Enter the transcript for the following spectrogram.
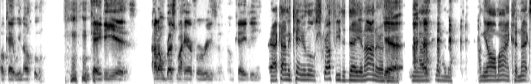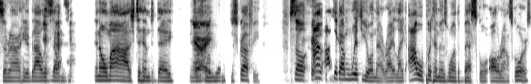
okay, we know who, who KD is. I don't brush my hair for a reason. I'm KD. I kind of came a little scruffy today in honor of Yeah. him. I mean, I, was trying I mean, all mine connects around here, but I was, I was an homage to him today. You know, I was Right. gonna be the scruffy. So I, I think I'm with you on that, right? Like I will put him as one of the best score all around scores,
